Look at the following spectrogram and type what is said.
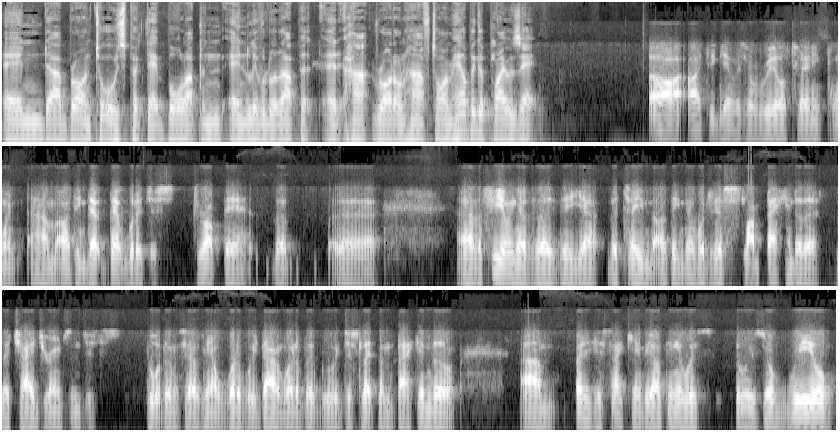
And uh, Brian To'o's picked that ball up and, and levelled it up at, at right on half time. How big a play was that? Oh, I think it was a real turning point. Um, I think that that would have just dropped the uh, uh, the feeling of the the uh, the team. I think they would have just slumped back into the, the change rooms and just thought to themselves, you know, what have we done? What if we would just let them back into them? Um, but as you say, Kempy, I think it was it was a real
